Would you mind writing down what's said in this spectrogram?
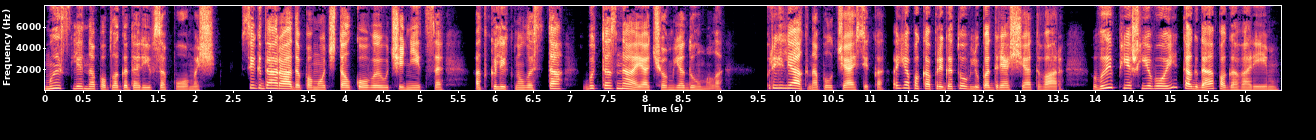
мысленно поблагодарив за помощь. «Всегда рада помочь толковой ученице», — откликнулась та, — будто зная, о чем я думала. «Приляг на полчасика, а я пока приготовлю бодрящий отвар. Выпьешь его, и тогда поговорим.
